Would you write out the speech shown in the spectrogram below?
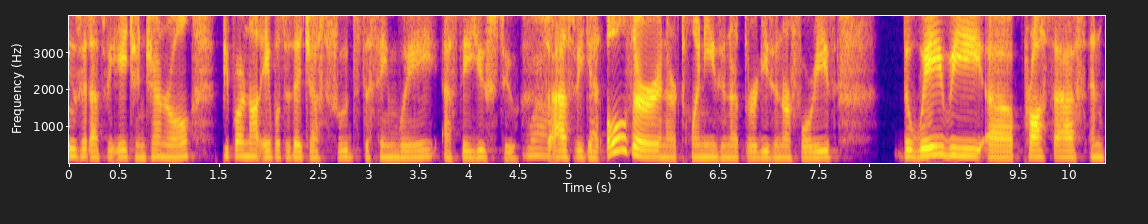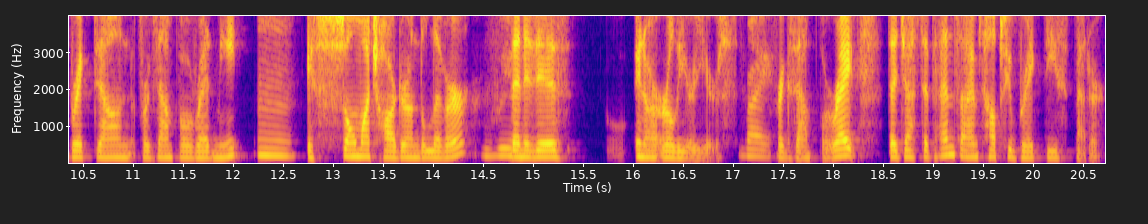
lose it as we age in general, people are not able to digest foods the same way as they used to. So as we get older in our 20s, in our 30s, in our 40s, the way we uh, process and break down, for example, red meat Mm. is so much harder on the liver than it is in our earlier years. Right. For example, right? Digestive enzymes helps you break these better.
